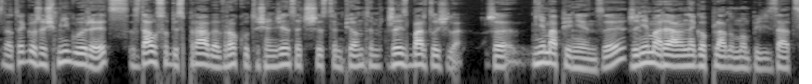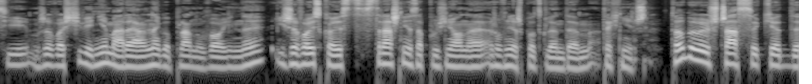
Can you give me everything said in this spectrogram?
dlatego że Śmigły Rydz zdał sobie sprawę w roku 1935, że jest bardzo źle że nie ma pieniędzy, że nie ma realnego planu mobilizacji, że właściwie nie ma realnego planu wojny i że wojsko jest strasznie zapóźnione również pod względem technicznym. To były już czasy, kiedy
